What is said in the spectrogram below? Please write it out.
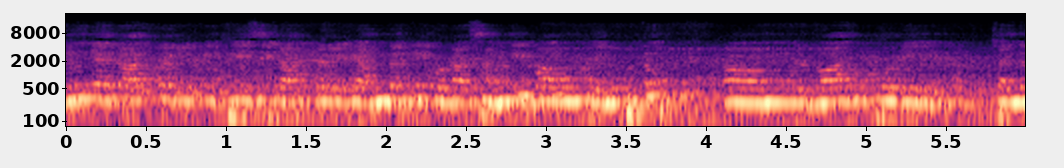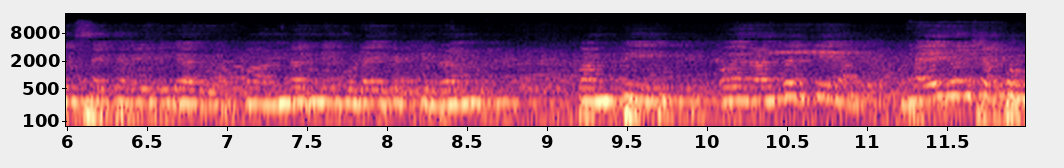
జూనియర్ డాక్టర్లకి పీజీ డాక్టర్లకి అందరికీ కూడా సంఘీభావం తెలుపుతూ ద్వారపూడి చంద్రశేఖర్ రెడ్డి గారు మా అందరినీ కూడా ఇక్కడికి రమ్ పంపి వారందరికీ ధైర్యం చెప్పమని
